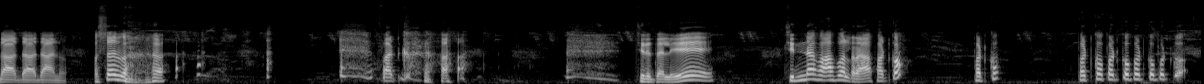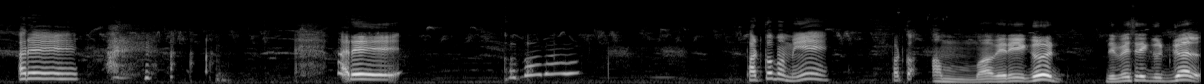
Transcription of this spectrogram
దా దా దాను. వస్తుంది పట్టుకోరా. చిన్న తల్లి చిన్న పాపలు రా పట్టుకో పట్టుకో. పట్టుకో పట్టుకో పట్టుకో పట్టుకో. అరే అరే. అరే. అబ్బా, పట్టుకో మమ్మీ. పట్టుకో. అమ్మా very good Divyasri good girl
